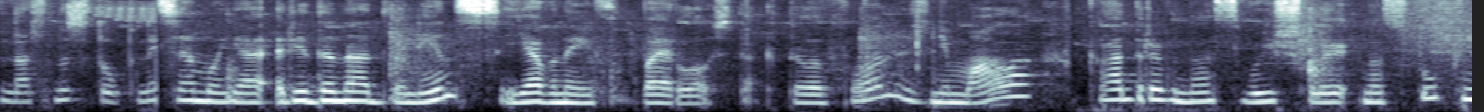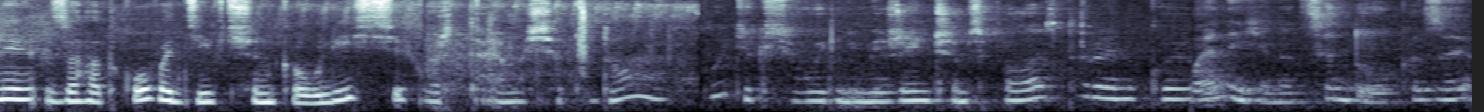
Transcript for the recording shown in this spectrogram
у нас наступний. Це моя рідина для лінз. Я в неї вперла ось так телефон, знімала. Кадри в нас вийшли наступні. Загадкова дівчинка у лісі. Вертаємося додому. Потік сьогодні, між іншим, спала з. У мене є на це докази.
